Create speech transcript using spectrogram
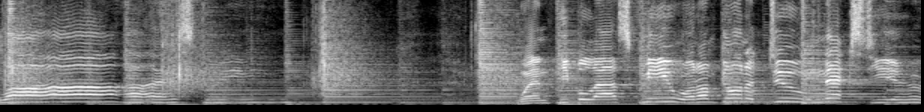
Wyse 3. When people ask me what I'm gonna do next year,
